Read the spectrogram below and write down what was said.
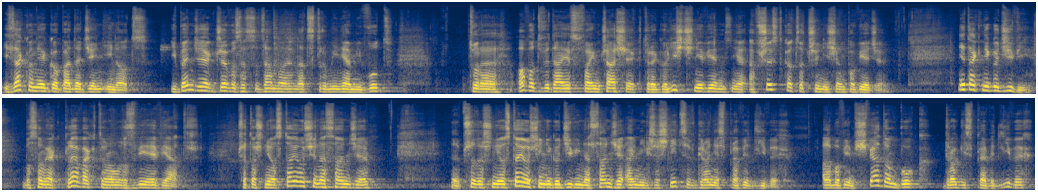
i zakon jego bada dzień i noc. I będzie jak drzewo zasadzane nad strumieniami wód, które owoc wydaje w swoim czasie, którego liść nie więdnie, a wszystko, co czyni się powiedzie. Nie tak niegodziwi, bo są jak plewa, którą rozwieje wiatr. Przetoż nie ostoją się na sądzie, przetoż nie ostoją się niegodziwi na sądzie, ani grzesznicy w gronie sprawiedliwych. Albowiem świadom Bóg drogi sprawiedliwych,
